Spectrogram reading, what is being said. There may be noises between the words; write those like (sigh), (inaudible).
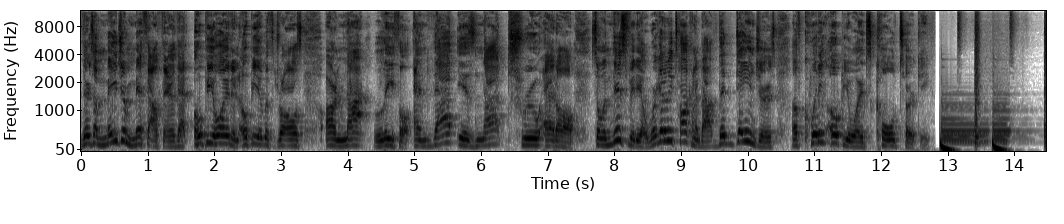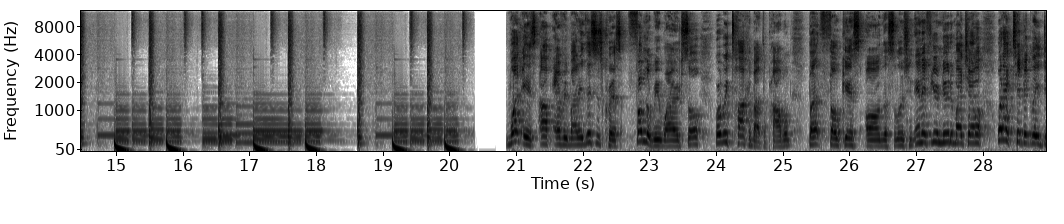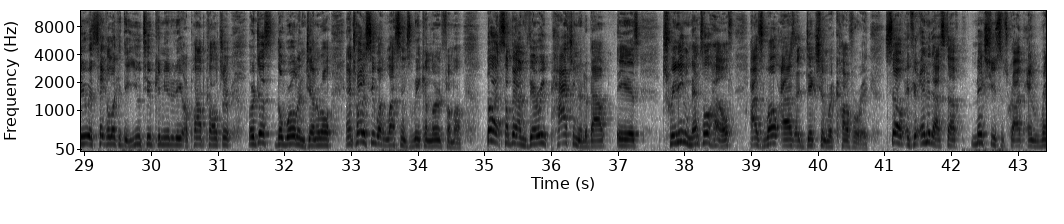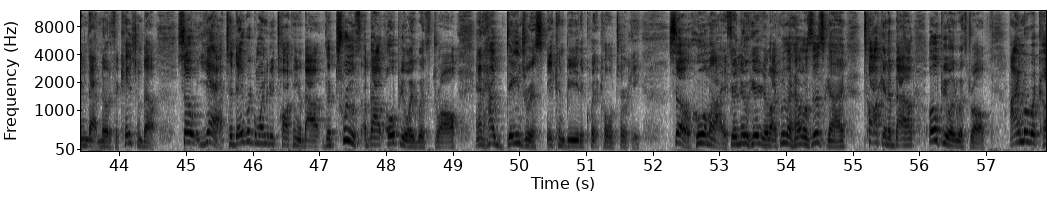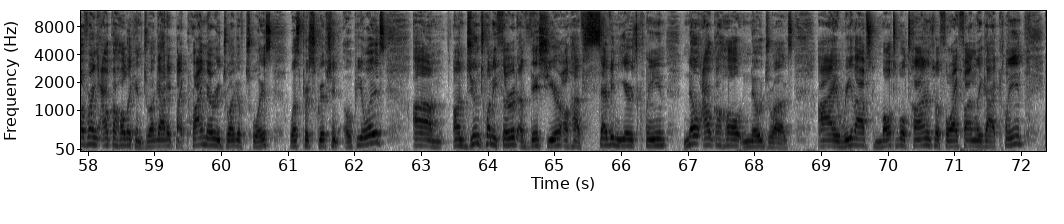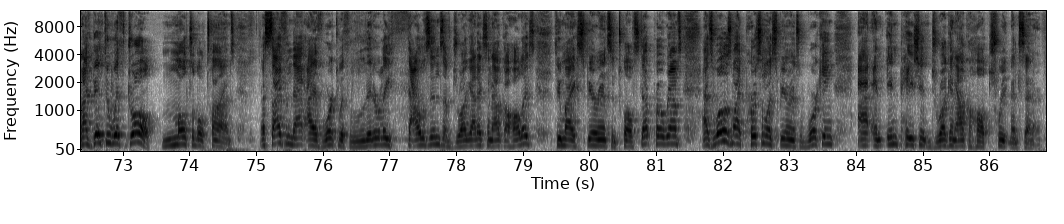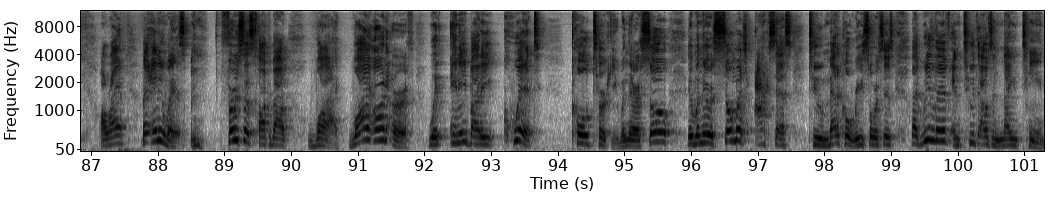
there's a major myth out there that opioid and opiate withdrawals are not lethal, and that is not true at all. So in this video, we're gonna be talking about the dangers of quitting opioids cold turkey. What is up, everybody? This is Chris from The Rewired Soul, where we talk about the problem, but focus on the solution. And if you're new to my channel, what I typically do is take a look at the YouTube community or pop culture, or just the world in general, and try to see what lessons we can learn from them. But something I'm very passionate about is treating mental health as well as addiction recovery. So if you're into that stuff, make sure you subscribe and ring that notification bell. So yeah, today we're going to be talking about the truth about opioid withdrawal and how dangerous it can be to quit cold turkey. So who am I? If you're new here, you're like, who the hell is this guy talking about opioid withdrawal? I'm a recovering alcoholic and drug addict. My primary drug of choice was prescription opioids. Um, on June 23rd of this year, I'll have seven years clean, no alcohol, no drugs. I relapsed multiple times before I finally got clean, and I've been through withdrawal multiple times. Aside from that, I have worked with literally thousands of drug addicts and alcoholics through my experience in 12-step programs, as well as my personal experience working at an inpatient drug and alcohol treatment center, all right? But anyways, (clears throat) first let's talk about why. Why on earth would anybody quit cold turkey when there are so when there is so much access to medical resources like we live in 2019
